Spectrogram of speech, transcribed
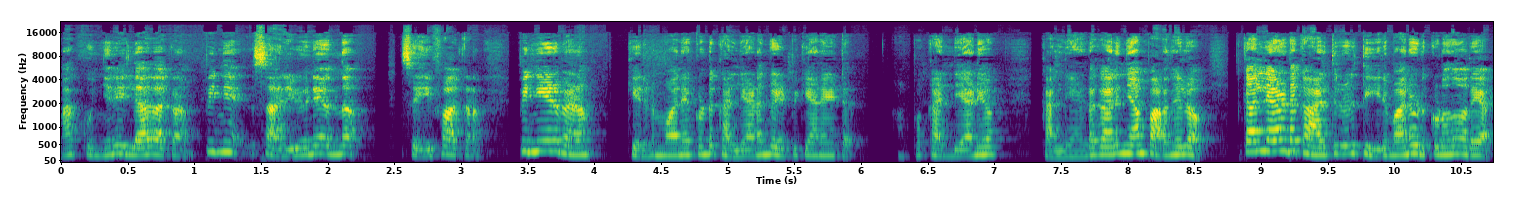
ആ കുഞ്ഞിനെ ഇല്ലാതാക്കണം. പിന്നെ സരയുവിനെ ഒന്ന് സേഫ് ആക്കണം പിന്നീട് വേണം കിരൺ മോനെ കൊണ്ട് കല്യാണം കഴിപ്പിക്കാനായിട്ട്. അപ്പൊ കല്യാണിയോ? കല്യാണിയുടെ കാര്യം ഞാൻ പറഞ്ഞല്ലോ. കല്യാണിയുടെ കാര്യത്തിൽ ഒരു തീരുമാനം എടുക്കണമെന്ന് പറയാം.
